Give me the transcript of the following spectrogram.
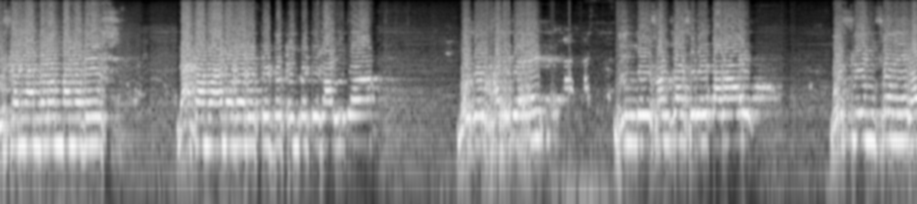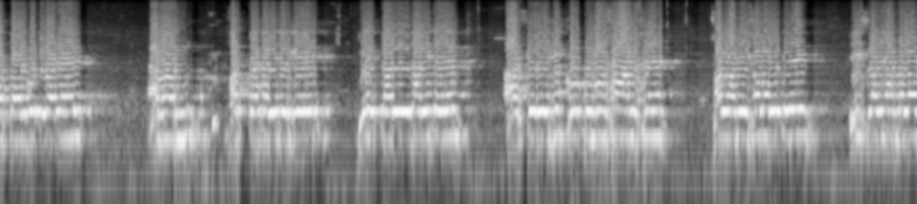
ইসলামী আন্দোলন বাংলাদেশ, ঢাকা মহানগর, উত্তর দক্ষিণ কর্তৃক আয়োজিত মধুখালীতে হিন্দু সন্ত্রাসীদের দ্বারায় মুসলিম শ্রমিক হত্যার প্রতিবাদে এবং হত্যাকারীদেরকে গ্রেপ্তারের দাবিতে আজকের এই বিক্ষোভ পূর্ব সমাবেশে সংগ্রামী সভাপতি, ইসলামী আন্দোলন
